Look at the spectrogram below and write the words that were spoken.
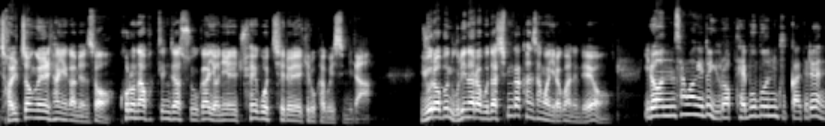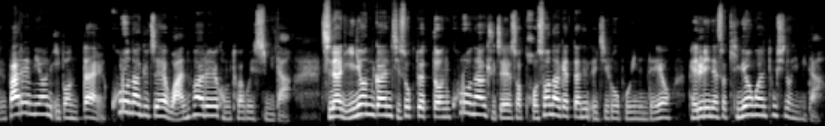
절정을 향해 가면서 코로나 확진자 수가 연일 최고치를 기록하고 있습니다. 유럽은 우리나라보다 심각한 상황이라고 하는데요. 이런 상황에도 유럽 대부분 국가들은 빠르면 이번 달 코로나 규제 완화를 검토하고 있습니다. 지난 2년간 지속됐던 코로나 규제에서 벗어나겠다는 의지로 보이는데요. 베를린에서 김영환 통신원입니다.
